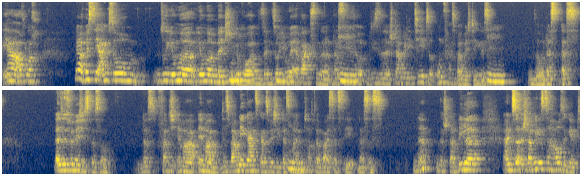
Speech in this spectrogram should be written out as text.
ja auch noch, ja, bis die eigentlich so, so junge, junge Menschen Mhm. geworden sind, so Mhm. junge Erwachsene, dass Mhm. diese, diese Stabilität so unfassbar wichtig ist. Mhm. So, das, das, also für mich ist das so. Das fand ich immer, immer, das war mir ganz, ganz wichtig, dass meine Mhm. Tochter weiß, dass sie, dass es ne, eine stabile, ein stabiles Zuhause gibt.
